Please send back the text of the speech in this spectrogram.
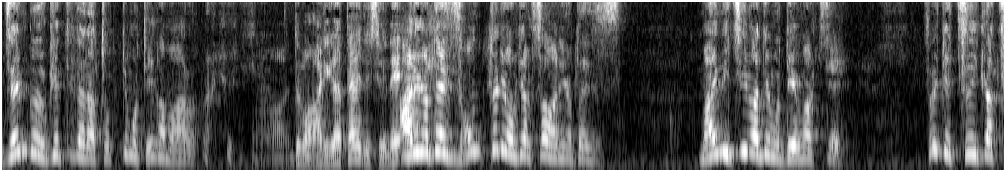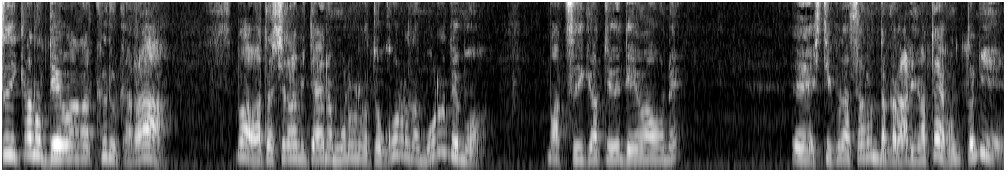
全部受けてたらとっても手が回らない。あでもありがたいですよね。ありがたいです。本当にお客さんはありがたいです。毎日今でも電話来てそれで追加追加の電話が来るからまあ私らみたいなもののところのものでもまあ追加という電話をね、えーしてくださるんだからありがたい。本当に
